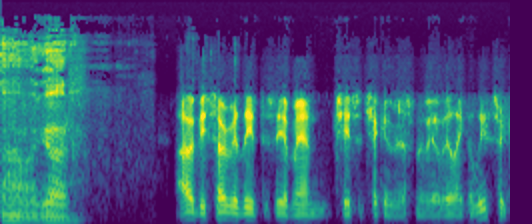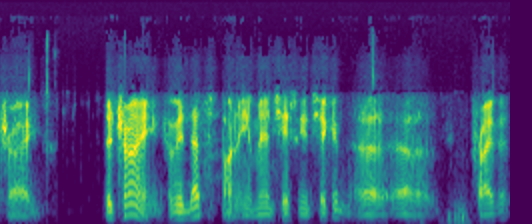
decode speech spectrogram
Oh my god. I would be so relieved to see a man chase a chicken in this movie. I'd be like, at least they're trying. They're trying. I mean, that's funny. A man chasing a chicken, uh, uh, private.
